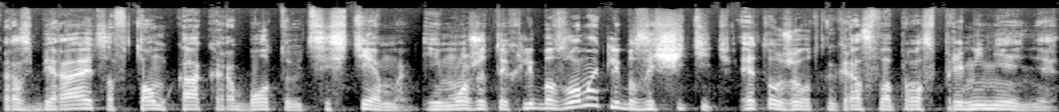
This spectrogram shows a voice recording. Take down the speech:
разбирается в том, как работают системы, и может их либо взломать, либо защитить. Это уже вот как раз вопрос применения.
